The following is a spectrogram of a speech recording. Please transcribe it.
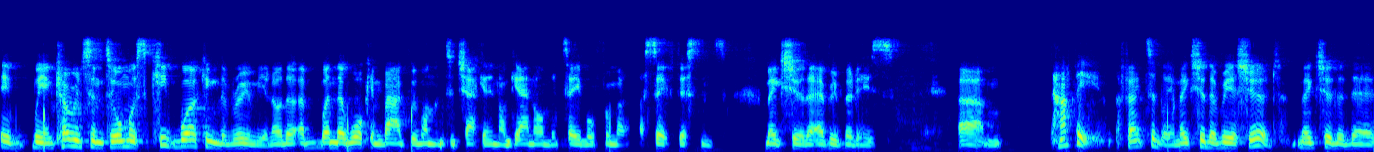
it, we encourage them to almost keep working the room. You know, that uh, when they're walking back, we want them to check in again on the table from a, a safe distance, make sure that everybody's um, happy, effectively, make sure they're reassured, make sure that they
